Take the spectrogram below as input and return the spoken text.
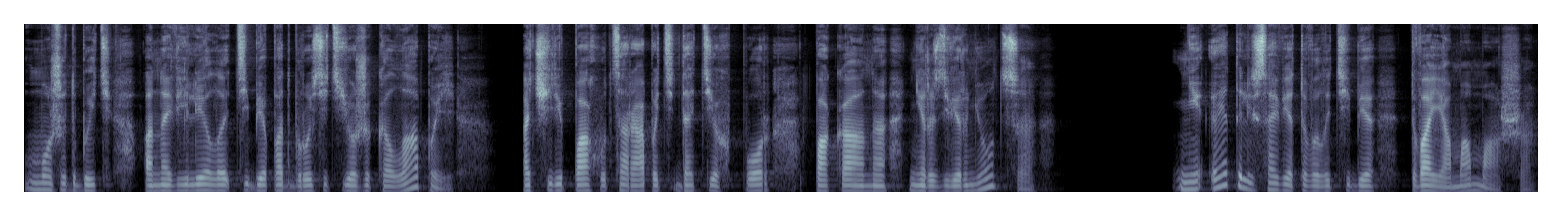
Может быть, она велела тебе подбросить ежика лапой, а черепаху царапать до тех пор, пока она не развернется? Не это ли советовала тебе твоя мамаша?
